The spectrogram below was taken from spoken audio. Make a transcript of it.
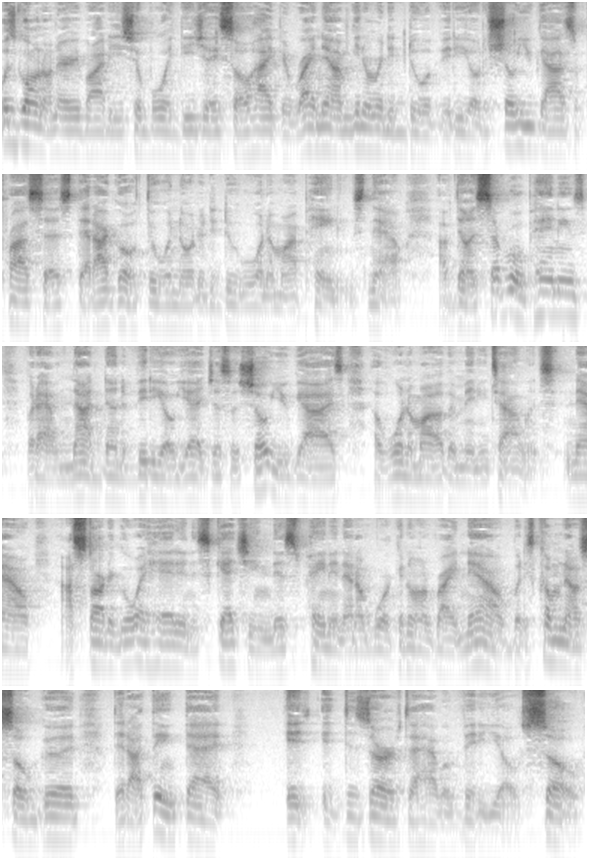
What's going on everybody? It's your boy DJ So Hype and right now I'm getting ready to do a video to show you guys the process that I go through in order to do one of my paintings. Now, I've done several paintings, but I have not done a video yet just to show you guys of one of my other many talents. Now, I started go ahead and sketching this painting that I'm working on right now, but it's coming out so good that I think that it, it, deserves to have a video. So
